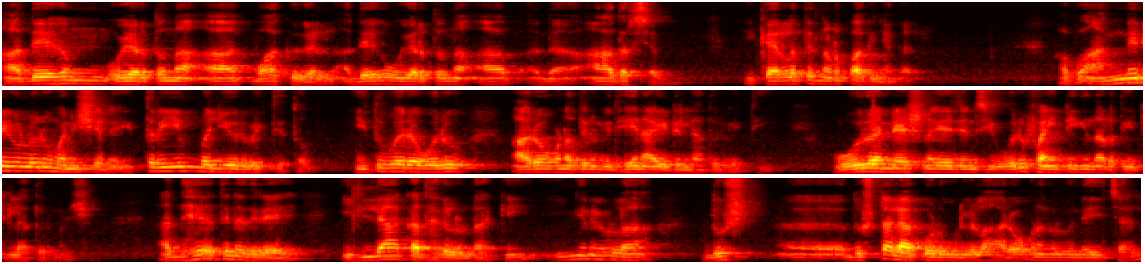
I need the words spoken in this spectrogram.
അദ്ദേഹം ഉയർത്തുന്ന ആ വാക്കുകൾ അദ്ദേഹം ഉയർത്തുന്ന ആ ആദർശം ഈ കേരളത്തിൽ നടപ്പാക്കും ഞങ്ങൾ അപ്പോൾ അങ്ങനെയുള്ളൊരു മനുഷ്യനെ ഇത്രയും വലിയൊരു വ്യക്തിത്വം ഇതുവരെ ഒരു ആരോപണത്തിനും വിധേയനായിട്ടില്ലാത്തൊരു വ്യക്തി ഒരു അന്വേഷണ ഏജൻസി ഒരു ഫൈൻഡിങ് നടത്തിയിട്ടില്ലാത്തൊരു മനുഷ്യൻ അദ്ദേഹത്തിനെതിരെ ഇല്ലാ കഥകളുണ്ടാക്കി ഇങ്ങനെയുള്ള ദുഷ് ദുഷ്ടലാക്കോടു ദുഷ്ടലാക്കോടുകൂടിയുള്ള ആരോപണങ്ങൾ ഉന്നയിച്ചാൽ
